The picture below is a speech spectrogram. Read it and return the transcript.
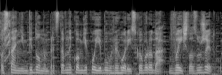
останнім відомим представником якої був Григорій Сковорода, вийшла з ужитку.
